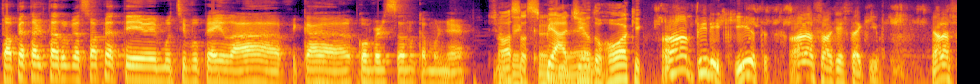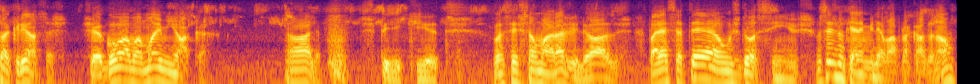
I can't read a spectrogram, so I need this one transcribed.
Topa a tartaruga só pra ter motivo pra ir lá ficar conversando com a mulher. Nossa, as piadinhas do Rock. Ah, periquito. Olha só quem está aqui. Olha só, crianças. Chegou a mamãe minhoca. Olha, os periquitos. Vocês são maravilhosos. Parece até uns docinhos. Vocês não querem me levar pra casa, não?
